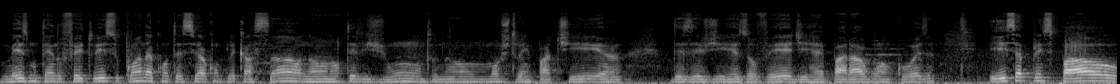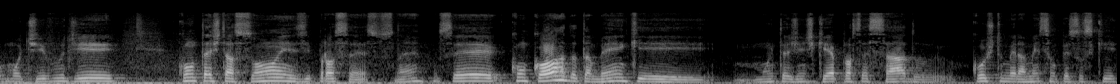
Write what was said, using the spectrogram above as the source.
mesmo tendo feito isso, quando aconteceu a complicação, não, não teve junto, não mostrou empatia, desejo de resolver, de reparar alguma coisa. E isso é o principal motivo de contestações e processos. Né? Você concorda também que muita gente que é processado costumeiramente são pessoas que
